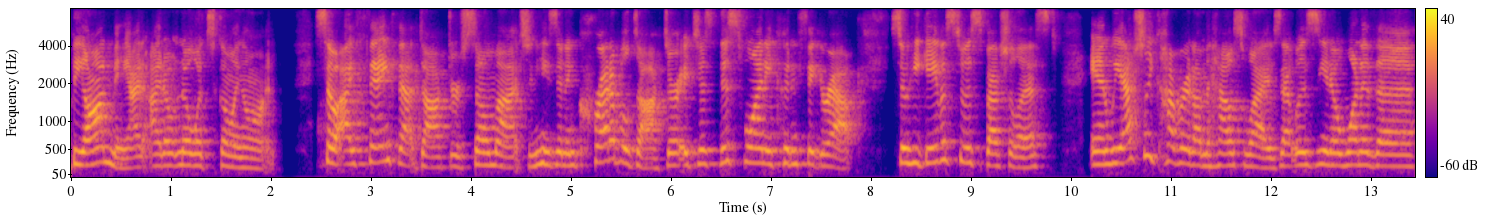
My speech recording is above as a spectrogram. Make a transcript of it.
beyond me. I, I don't know what's going on. So I thank that doctor so much. And he's an incredible doctor. It just, this one he couldn't figure out. So he gave us to a specialist and we actually covered on the housewives. That was, you know, one of the,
